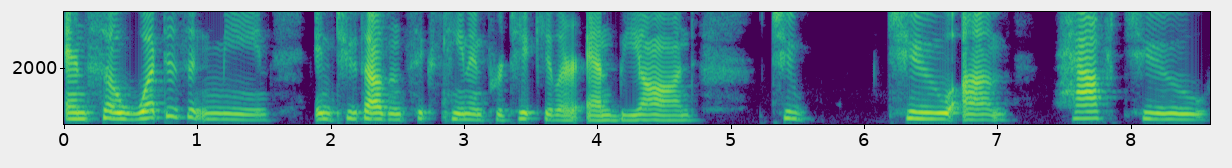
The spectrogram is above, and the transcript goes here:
And so, what does it mean in 2016, in particular, and beyond, to to um, have to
